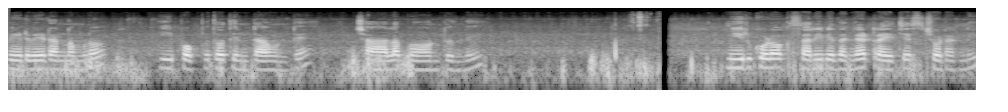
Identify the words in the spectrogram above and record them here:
వేడివేడి అన్నంలో ఈ పప్పుతో తింటా ఉంటే చాలా బాగుంటుంది. మీరు కూడా ఒకసారి ఈ విధంగా ట్రై చేసి చూడండి.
